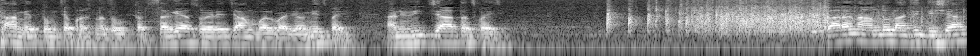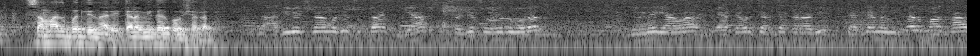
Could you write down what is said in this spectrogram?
ठाम आहेत तुमच्या प्रश्नाचं उत्तर. सगळ्या सोयऱ्याची अंमलबजावणीच पाहिजे आणि वीजच्या आतच पाहिजे. कारण आंदोलनाची दिशा समाज बदलणार आहे. त्याला मी काय करू शकत अधिवेशनामध्ये सुद्धा या सगळे सोयींवरच निर्णय घ्यावा याच्यावर चर्चा करावी. त्याच्यानंतर मग हा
